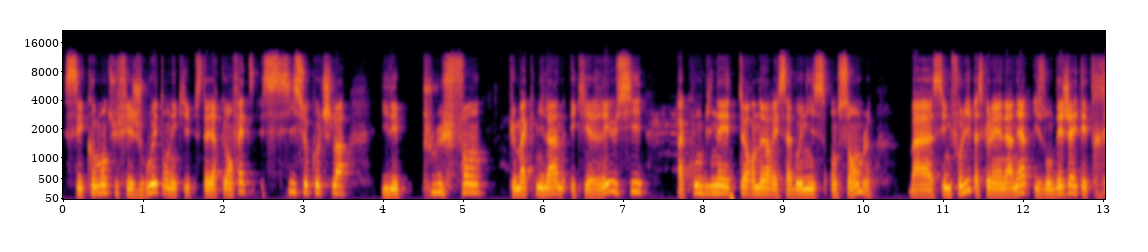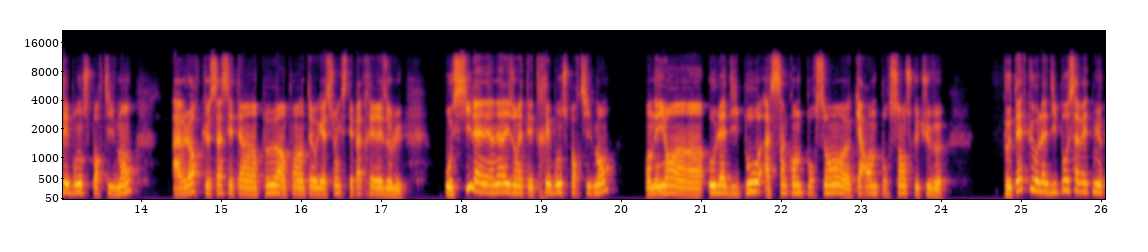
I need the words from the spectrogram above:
c'est comment tu fais jouer ton équipe. C'est-à-dire qu'en fait, si ce coach-là, il est plus fin que Macmillan et qui réussit à combiner Turner et Sabonis ensemble, bah, c'est une folie parce que l'année dernière, ils ont déjà été très bons sportivement, alors que ça, c'était un peu un point d'interrogation et que ce n'était pas très résolu. Aussi, l'année dernière, ils ont été très bons sportivement en ayant un Oladipo à 50%, 40%, ce que tu veux. Peut-être que Oladipo, ça va être mieux.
